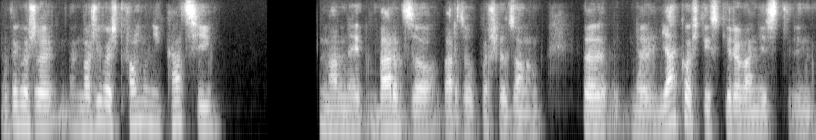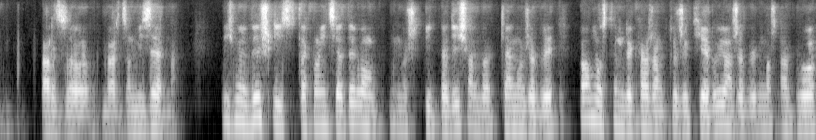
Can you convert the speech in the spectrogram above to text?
dlatego że możliwość komunikacji mamy bardzo, bardzo upośledzoną. Jakość tych skierowań jest bardzo, bardzo mizerna. Myśmy wyszli z taką inicjatywą już kilkadziesiąt lat temu, żeby pomóc tym lekarzom, którzy kierują, żeby można było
